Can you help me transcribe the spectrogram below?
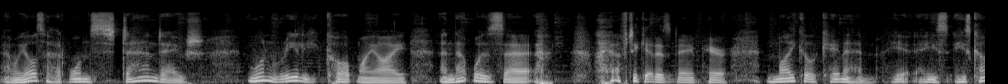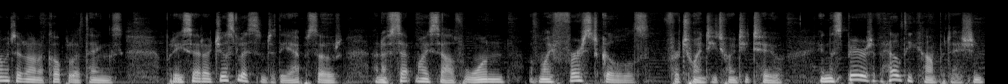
And we also had one standout one really caught my eye, and that was uh, I have to get his name here, Michael Kinahan. He, he's he's commented on a couple of things, but he said I just listened to the episode and I've set myself one of my first goals for 2022. In the spirit of healthy competition,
